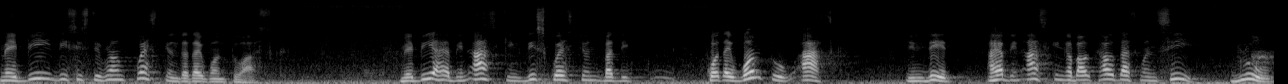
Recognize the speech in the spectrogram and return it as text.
maybe this is the wrong question that I want to ask. Maybe I have been asking this question, but the, what I want to ask, indeed, I have been asking about how does one see blue.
